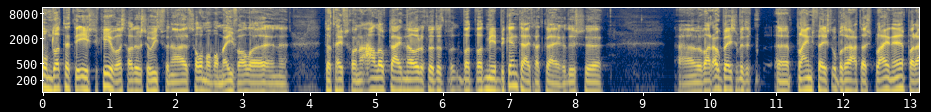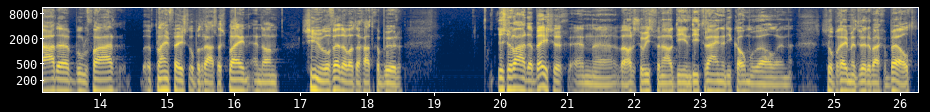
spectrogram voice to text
omdat het de eerste keer was, hadden we zoiets van... nou, het zal allemaal wel meevallen. En uh, dat heeft gewoon een aanlooptijd nodig... dat het wat, wat meer bekendheid gaat krijgen. Dus uh, uh, we waren ook bezig met het pleinfeest op het Raadhuisplein. Hè? Parade, boulevard, pleinfeest op het Raadhuisplein. En dan zien we wel verder wat er gaat gebeuren. Dus we waren daar bezig en we hadden zoiets van... nou, die en die treinen, die komen wel. En, dus op een gegeven moment werden wij gebeld...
